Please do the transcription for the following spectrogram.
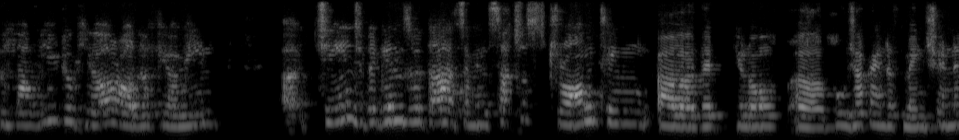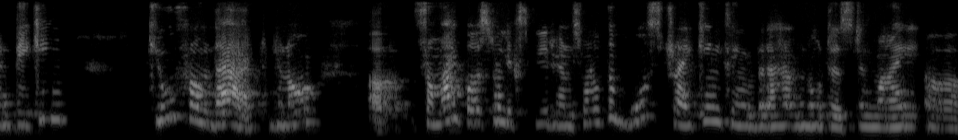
lovely to hear all of you. I mean uh, change begins with us. I mean such a strong thing uh, that you know uh, Pooja kind of mentioned and taking cue from that you know uh, from my personal experience, one of the most striking things that I have noticed in my uh,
